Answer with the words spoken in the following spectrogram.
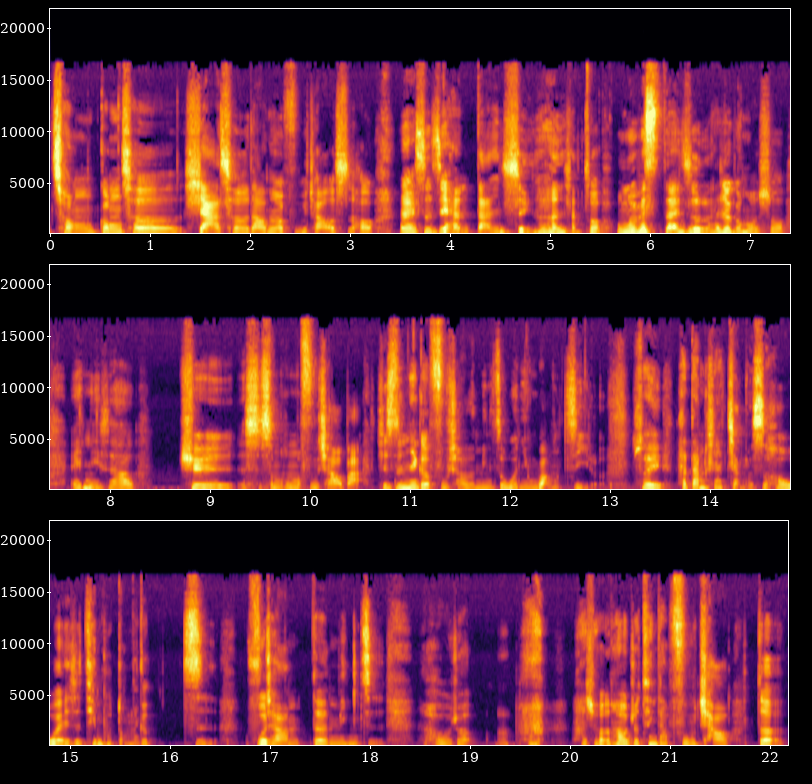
从公车下车到那个浮桥的时候，那个司机很担心，就很想说我们会不会死在这。他就跟我说：“哎、你是要？”去什么什么浮桥吧，其实那个浮桥的名字我已经忘记了，所以他当下讲的时候，我也是听不懂那个字，浮桥的名字，然后我就啊，他就然后我就听到浮桥的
